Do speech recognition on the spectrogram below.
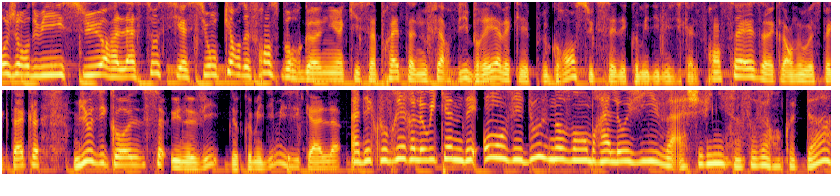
aujourd'hui sur l'association Cœur de France Bourgogne qui s'apprête à nous faire vibrer avec les plus grands succès des comédies musicales françaises avec leur nouveau spectacle Musicals, une vie de comédie musicale. À découvrir le week-end des 11 et 12 novembre à l'Ogive, à Chevigny-Saint-Sauveur en Côte d'Or.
